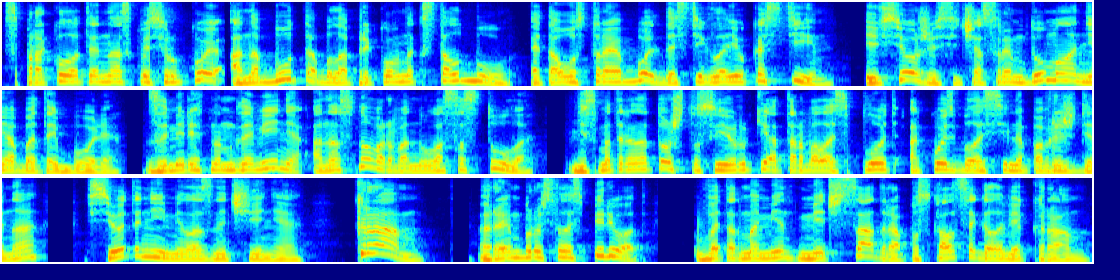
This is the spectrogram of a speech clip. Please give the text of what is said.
С проколотой насквозь рукой она будто была прикована к столбу. Эта острая боль достигла ее кости. И все же сейчас Рэм думала не об этой боли. Замерев на мгновение, она снова рванула со стула. Несмотря на то, что с ее руки оторвалась плоть, а кость была сильно повреждена, все это не имело значения. Крам!» Рэм бросилась вперед. В этот момент меч Садра опускался к голове Крам.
